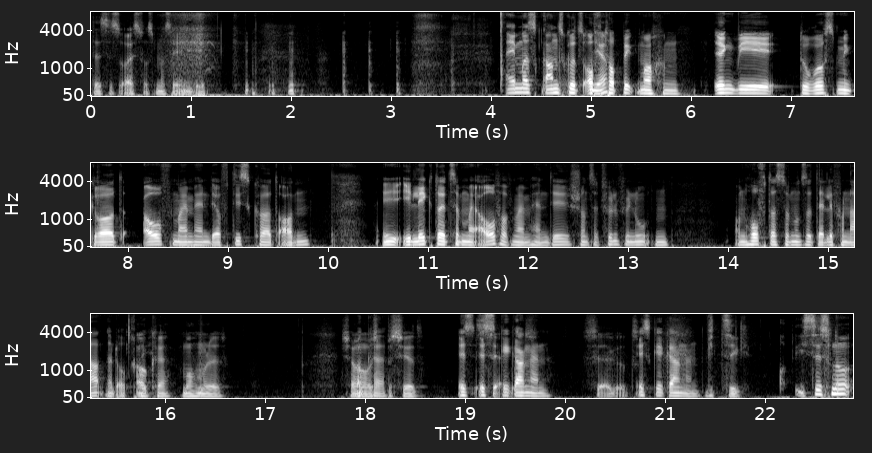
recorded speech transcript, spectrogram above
Das ist alles, was man sehen will. ich muss ganz kurz off-topic machen. Irgendwie, du rufst mich gerade auf meinem Handy auf Discord an. Ich, ich lege da jetzt einmal auf auf meinem Handy, schon seit fünf Minuten, und hoffe, dass dann unser Telefonat nicht abbricht. Okay, machen wir das. Schauen wir, Okay. was passiert. Es ist Sehr gegangen. Sehr gut. Ist gegangen. Witzig. Ist es noch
